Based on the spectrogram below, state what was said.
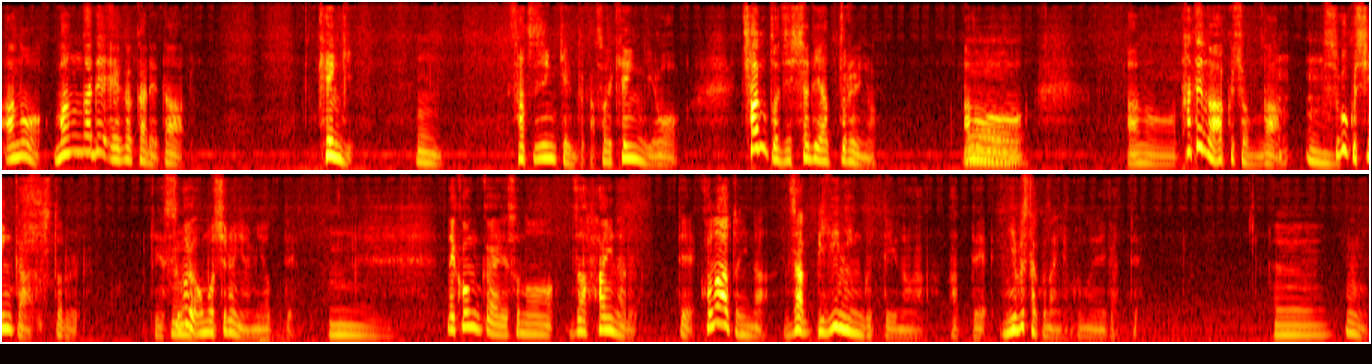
あの、漫画で描かれた、剣技、うん。殺人剣とかそういう剣技を、ちゃんと実写でやっとるんよ。あの、あの、縦のアクションが、うんすごく進化しとる。すごい面白いんや、見よって。うん。で、今回、その、ザ・ファイナルって、この後にな、ザ・ビギニングっていうのがあって、2部作なんよ、この映画って。へーうん。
